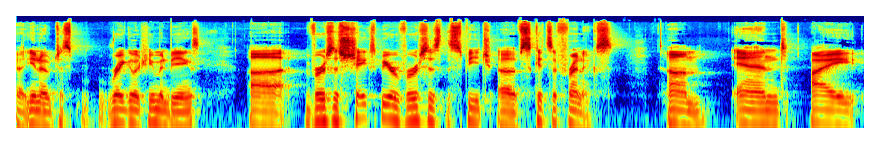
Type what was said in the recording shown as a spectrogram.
uh, you know, just regular human beings, uh, versus Shakespeare versus the speech of schizophrenics. Um, and I,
